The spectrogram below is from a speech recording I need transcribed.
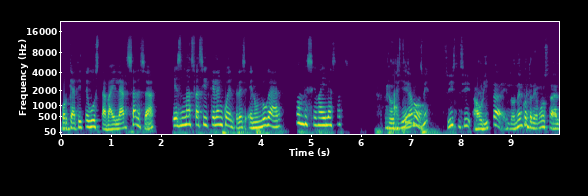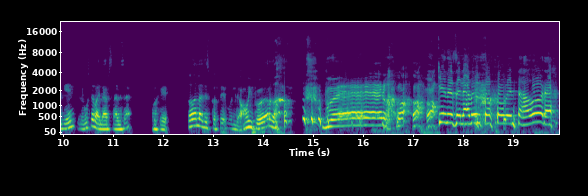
porque a ti te gusta bailar salsa, es más fácil que la encuentres en un lugar donde se baila salsa. Pero Así Diego, bien. sí, sí, sí. Ahorita, ¿en dónde encontraríamos a alguien que le guste bailar salsa? Porque todas las discotecas. ¡Ay, verga! ¿Quién es el adulto joven ahora?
